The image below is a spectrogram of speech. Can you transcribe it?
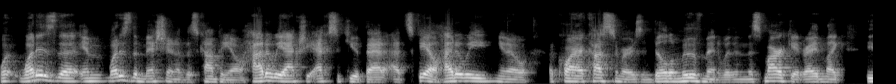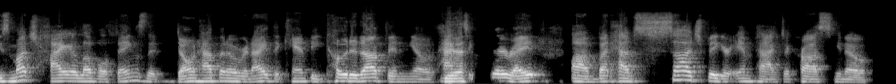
what, what is the what is the mission of this company? How do we actually execute that at scale? How do we, you know, acquire customers and build a movement within this market, right? And like these much higher level things that don't happen overnight, that can't be coded up and you know hacked yeah right? Um, but have such bigger impact across, you know,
